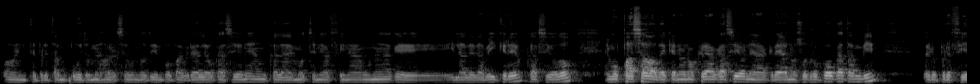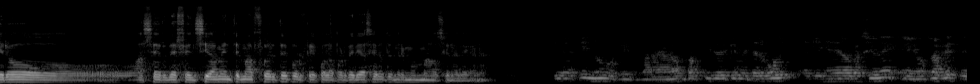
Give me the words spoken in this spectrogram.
pues interpretar un poquito mejor el segundo tiempo para crearle ocasiones, aunque la hemos tenido al final una que, y la de David creo, que ha sido dos. Hemos pasado de que no nos crea ocasiones a crear nosotros poca también, pero prefiero hacer defensivamente más fuerte porque con la portería cero tendremos más opciones de ganar. Yo decir, ¿no? Porque para ganar un partido hay que meter goles generar ocasiones. Eh, otras veces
